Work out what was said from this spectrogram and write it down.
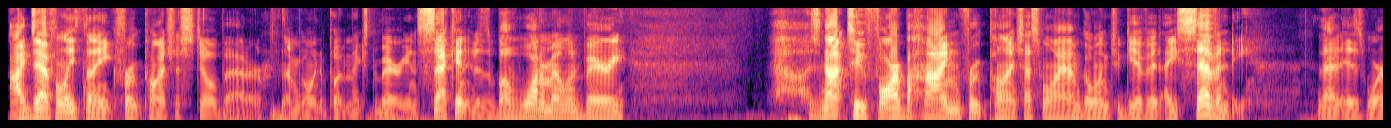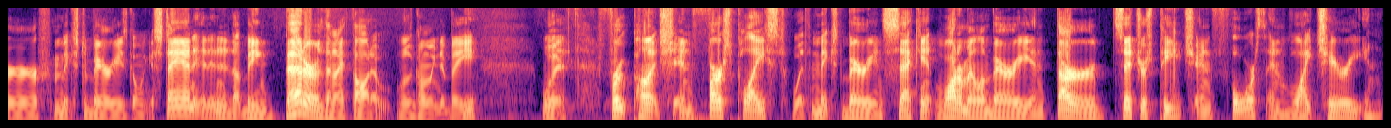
I definitely think fruit punch is still better. I'm going to put mixed berry in second. It is above watermelon berry. It's not too far behind fruit punch. That's why I'm going to give it a 70. That is where mixed berry is going to stand. It ended up being better than I thought it was going to be, with fruit punch in first place, with mixed berry in second, watermelon berry in third, citrus peach in fourth, and white cherry in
